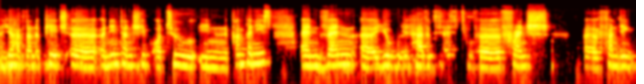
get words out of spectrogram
you have done a PhD, uh, an internship or two in companies, and then uh, you will have access to the French funding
